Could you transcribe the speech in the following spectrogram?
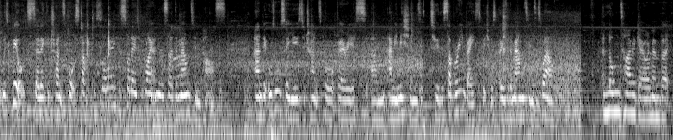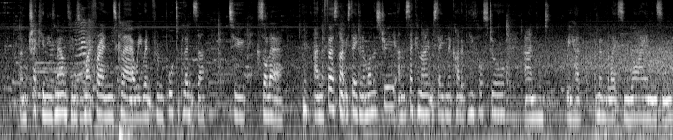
It was built so they could transport stuff to Sóller because Sóller is right on the other side of the mountain pass. And it was also used to transport various um, ammunitions to the submarine base, which was over the mountains as well. A long time ago, I remember um, trekking these mountains with my friend Claire. We went from Porto Pollensa to Sóller. And the first night we stayed in a monastery, and the second night we stayed in a kind of youth hostel, and we had, I remember like some wine and some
